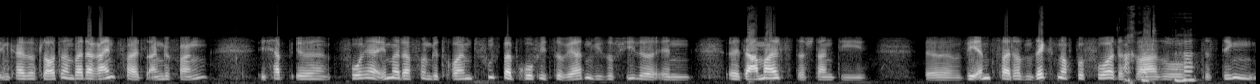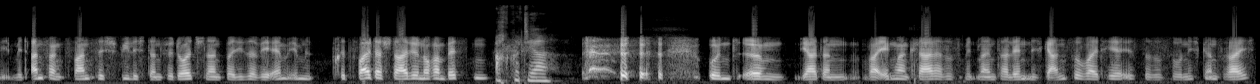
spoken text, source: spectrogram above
in Kaiserslautern bei der Rheinpfalz angefangen. Ich habe äh, vorher immer davon geträumt, Fußballprofi zu werden, wie so viele in äh, damals. Da stand die äh, WM 2006 noch bevor. Das Ach war Gott, so aha. das Ding. Mit Anfang 20 spiele ich dann für Deutschland bei dieser WM im Fritz-Walter-Stadion noch am besten. Ach Gott, ja. und ähm, ja, dann war irgendwann klar, dass es mit meinem Talent nicht ganz so weit her ist, dass es so nicht ganz reicht.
